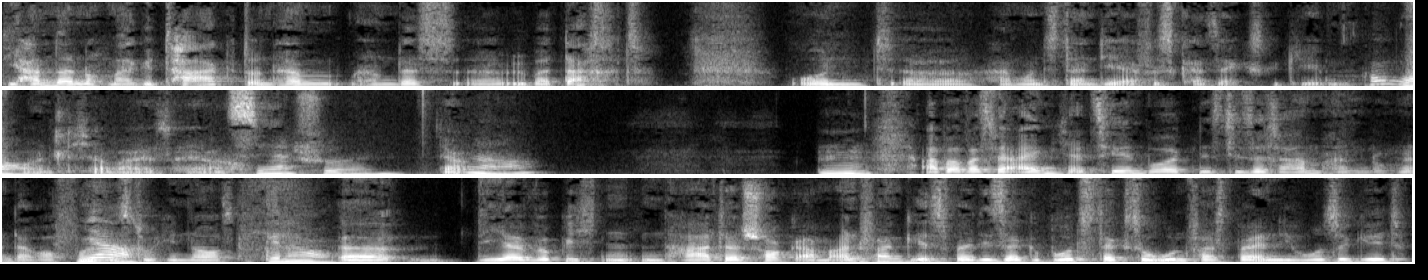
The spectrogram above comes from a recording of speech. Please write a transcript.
die haben dann nochmal getagt und haben, haben das äh, überdacht und äh, haben uns dann die FSK 6 gegeben. Oh, wow. Freundlicherweise, ja. Sehr schön. Ja. ja. Aber was wir eigentlich erzählen wollten, ist diese Rahmenhandlung. Ne? Darauf wolltest Ja, du hinaus. genau. Äh, die ja wirklich ein, ein harter Schock am Anfang ist, weil dieser Geburtstag so unfassbar in die Hose geht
